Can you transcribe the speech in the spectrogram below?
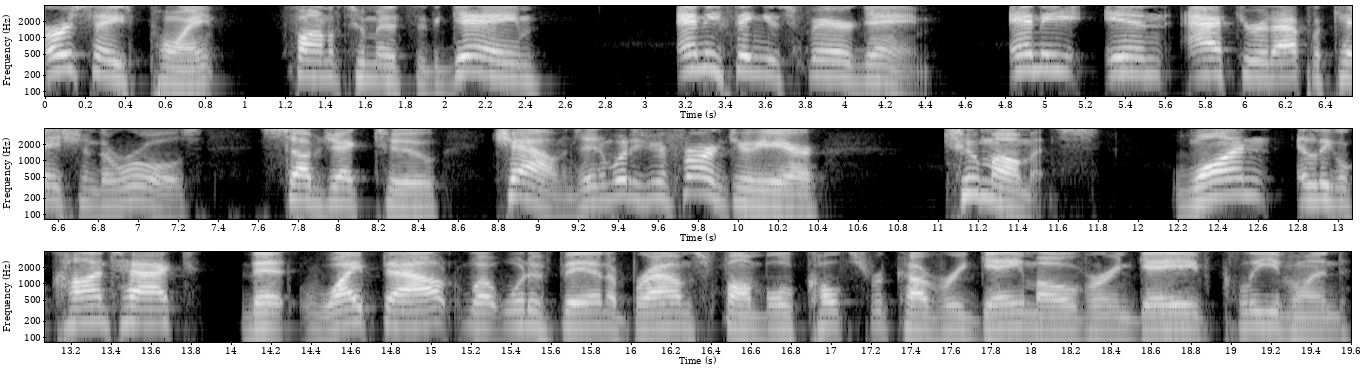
Irsay's point, final two minutes of the game, anything is fair game. Any inaccurate application of the rules subject to challenge. And what he's referring to here, two moments. One, illegal contact that wiped out what would have been a Browns fumble, Colts recovery, game over, and gave Cleveland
